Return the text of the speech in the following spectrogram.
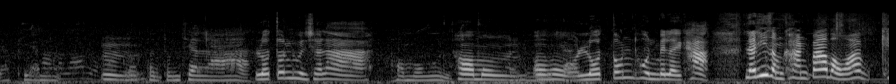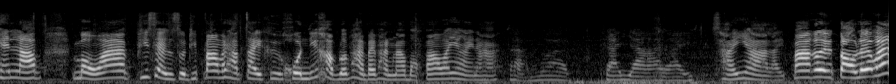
ยาเพี้ยมั่ง อืมลดต้นทุนเชื้อราลดต้นทุนเชื้อรา ฮอร์โมน ฮอร์โมนอืมโอ้โห ลดต้นทุนไปเลยค่ะ และที่สำคัญป้าบอกว่าเคล็ดลับ บอกว่าพิเศษสุดๆที่ป้าประทับใจ คือคนที่ขับรถผ่านไปผ่านมาบอกป้าว่ายังไงนะคะ ถามว่าใช้ยาอะไร ใช้ยาอะไร ป้าก็เลยตอบเลยว่า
